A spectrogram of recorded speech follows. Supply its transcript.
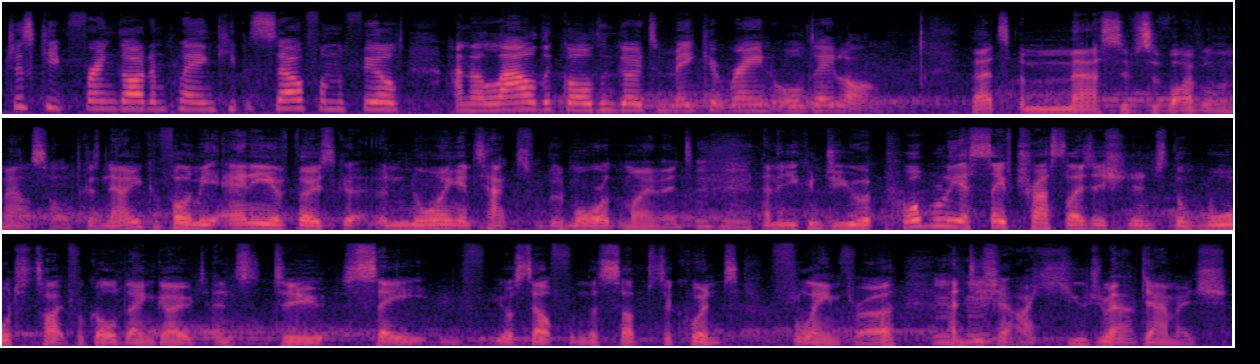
just keep Friend Guard in play and keep itself on the field, and allow the Gholdengo to make it rain all day long. That's a massive survival on the Maushold because now you can follow me any of those annoying attacks with more at the moment, Mm-hmm. and then you can do a, probably a safe translation into the water type for Gholdengo and to save yourself from the subsequent flamethrower Mm-hmm. and dish out a huge amount of damage.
